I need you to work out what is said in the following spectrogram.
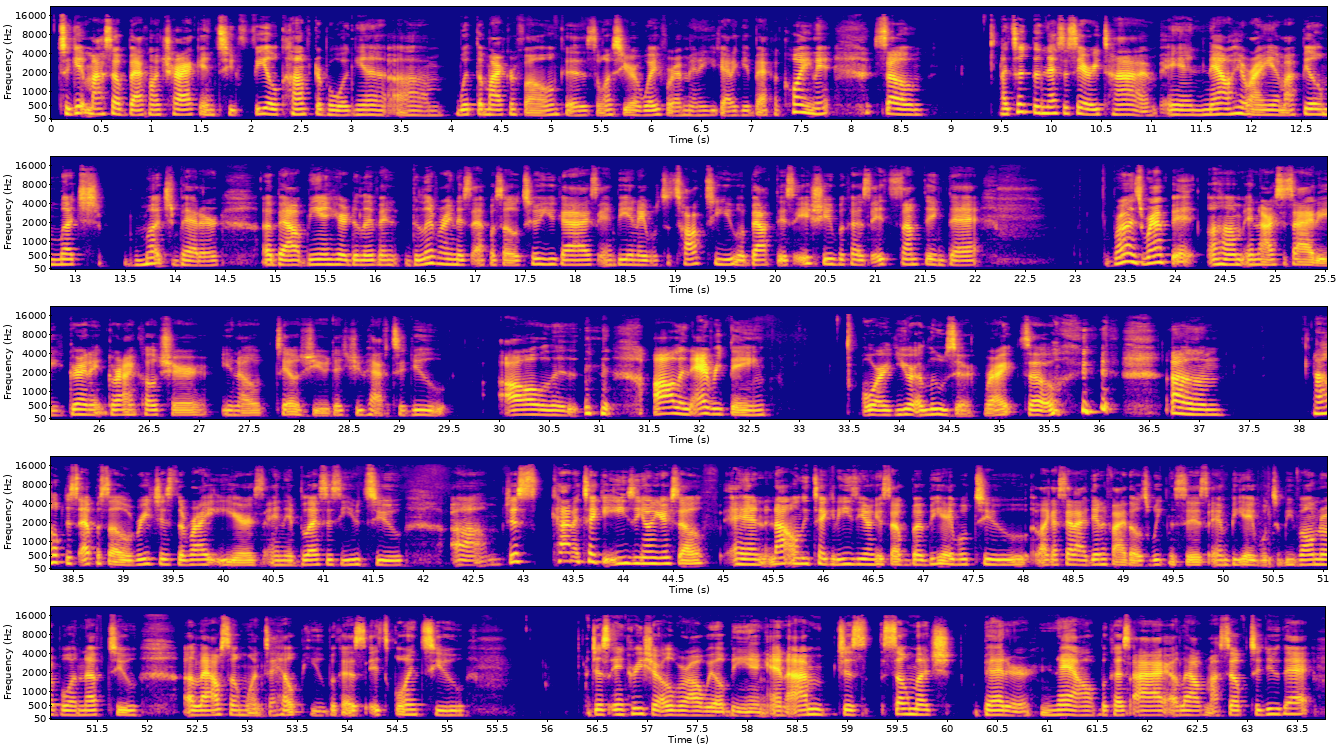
to get myself back on track and to feel comfortable again um, with the microphone because once you're away for a minute, you got to get back acquainted. So I took the necessary time, and now here I am. I feel much much better about being here delivering delivering this episode to you guys and being able to talk to you about this issue because it's something that runs rampant um, in our society. Granted, grind culture, you know, tells you that you have to do all the, all and everything, or you're a loser, right? So, um, I hope this episode reaches the right ears and it blesses you to um, just kind of take it easy on yourself and not only take it easy on yourself, but be able to, like I said, identify those weaknesses and be able to be vulnerable enough to allow someone to help you because it's going to just increase your overall well being. And I'm just so much better now because I allowed myself to do that.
